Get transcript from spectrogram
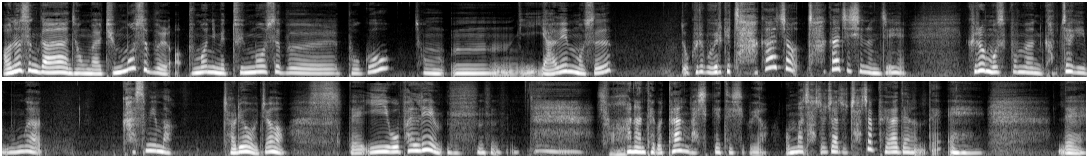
어느 순간 정말 뒷모습을 부모님의 뒷모습을 보고 정 음, 이 야윈 모습 또 그리고 왜 이렇게 작아져 작아지시는지 그런 모습 보면 갑자기 뭔가 가슴이 막 저려오죠. 네, 2258님. 시원한 대구탕 맛있게 드시고요. 엄마 자주자주 찾아뵈야 되는데, 에이. 네,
